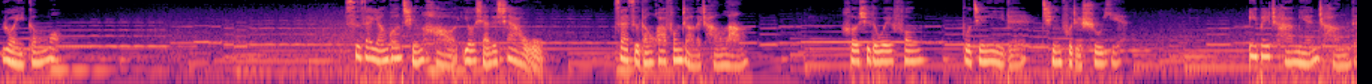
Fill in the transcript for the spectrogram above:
若一个梦，似在阳光晴好、悠闲的下午，在紫藤花疯长的长廊，和煦的微风不经意的轻抚着树叶，一杯茶绵长的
